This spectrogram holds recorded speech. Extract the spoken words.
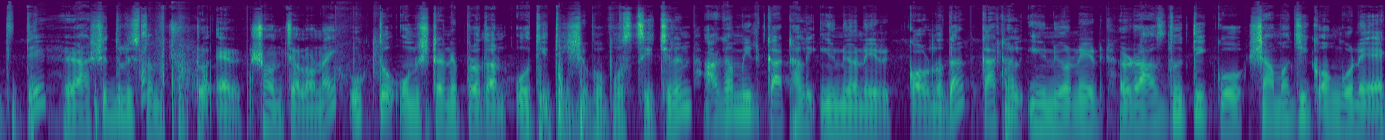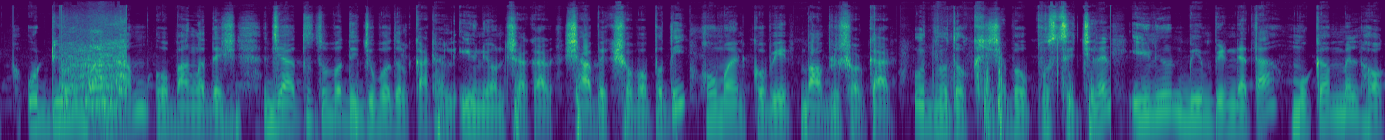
সভাপতিত্বে রাশেদুল ইসলাম ছোট্ট এর সঞ্চালনায় উক্ত অনুষ্ঠানে প্রধান অতিথি হিসেবে উপস্থিত ছিলেন আগামীর কাঠাল ইউনিয়নের কর্ণধার। কাঁঠাল ইউনিয়নের রাজনৈতিক ও সামাজিক অঙ্গনে এক উড্ডীয়মান নাম ও বাংলাদেশ জাতীয়তাবাদী যুবদল কাঁঠাল ইউনিয়ন শাখার সাবেক সভাপতি হুমায়ুন কবির বাবলু সরকার। উদ্বোধক হিসেবে উপস্থিত ছিলেন ইউনিয়ন বিএনপির নেতা মুকাম্মেল হক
